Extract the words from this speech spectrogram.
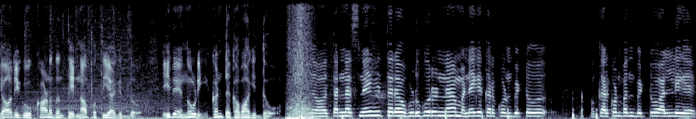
ಯಾರಿಗೂ ಕಾಣದಂತೆ ನಾಪತ್ತೆಯಾಗಿದ್ದು. ಇದೇ ನೋಡಿ ಕಂಟಕವಾಗಿದ್ದು. ತನ್ನ ಸ್ನೇಹಿತರ ಹುಡುಗರನ್ನ ಮನೆಗೆ ಕರ್ಕೊಂಡ್ಬಿಟ್ಟು ಕರ್ಕೊಂಡು ಬಂದ್ಬಿಟ್ಟು ಅಲ್ಲಿ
